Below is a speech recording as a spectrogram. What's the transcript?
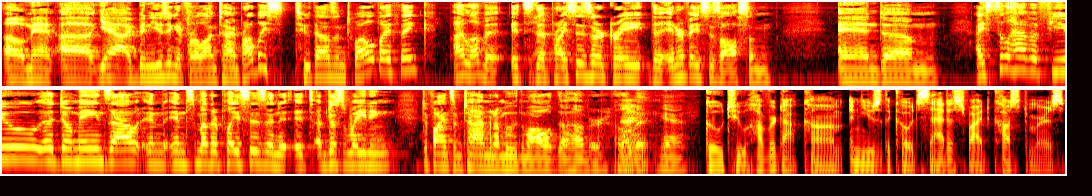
Oh man, uh, yeah, I've been using it for a long time, probably 2012, I think. I love it. It's yeah. the prices are great, the interface is awesome, and um, I still have a few uh, domains out in, in some other places, and it, I'm just waiting to find some time, and I'll move them all to Hover. I love it. Yeah. Go to hover.com and use the code satisfied customers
